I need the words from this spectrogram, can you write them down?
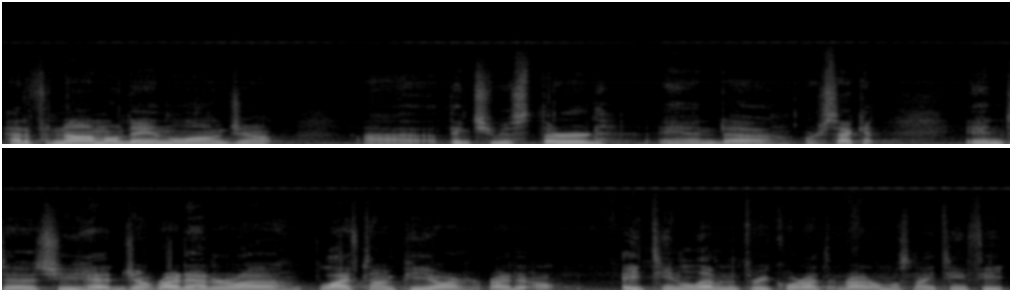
Had a phenomenal day in the long jump. I think she was third and or second and uh, she had jumped right at her uh, lifetime PR, right at 18, 11 and three quarter, I think right almost 19 feet.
